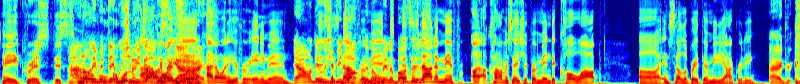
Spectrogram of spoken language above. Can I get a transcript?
Hey, Chris. This is I don't Novo, even think a we should be talking to guys. Men. I don't want to hear from any men. Yeah, I don't think we This should is be talking for to no men about This is not a, men, a a conversation for men to co-op uh, and celebrate their mediocrity. I agree.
